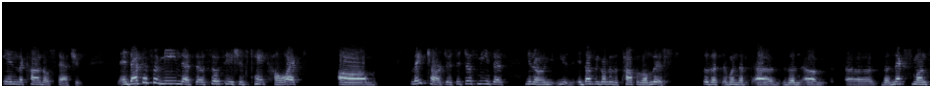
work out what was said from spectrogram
in the condo statute. And that doesn't mean that the associations can't collect um, late charges. It just means that, you know, you, it doesn't go to the top of the list so that when the, uh, the, um, uh, the next month's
